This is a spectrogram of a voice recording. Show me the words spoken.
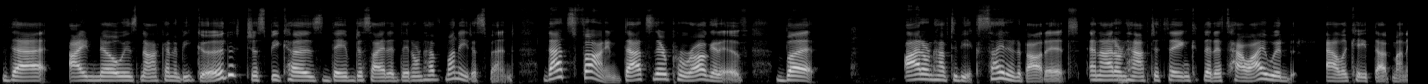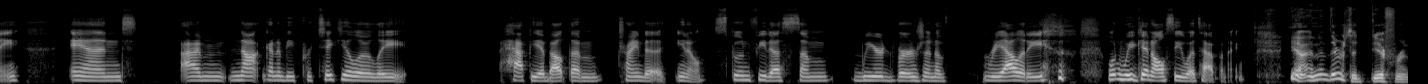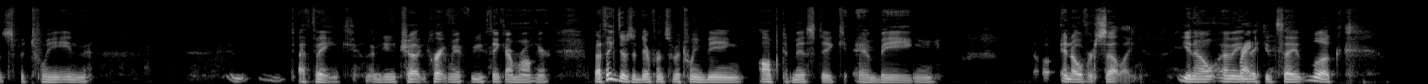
that I know is not going to be good just because they've decided they don't have money to spend. That's fine. That's their prerogative, but I don't have to be excited about it and I don't mm. have to think that it's how I would allocate that money. And I'm not going to be particularly happy about them trying to, you know, spoon feed us some weird version of reality when we can all see what's happening. Yeah, and there's a difference between, I think, and you ch- correct me if you think I'm wrong here, but I think there's a difference between being optimistic and being uh, and overselling. You know, I mean, they could say, "Look,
